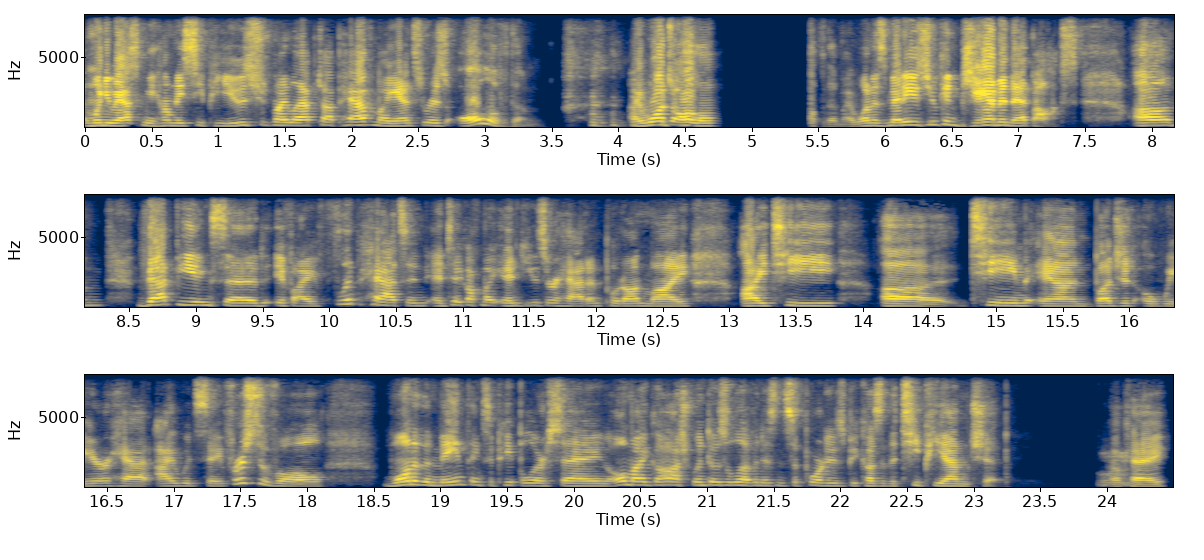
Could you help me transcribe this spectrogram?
And when you ask me how many CPUs should my laptop have, my answer is all of them. I want all of them. I want as many as you can jam in that box. Um, that being said, if I flip hats and, and take off my end user hat and put on my IT uh, team and budget aware hat, I would say, first of all, one of the main things that people are saying, oh my gosh, Windows 11 isn't supported is because of the TPM chip. Mm. Okay.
